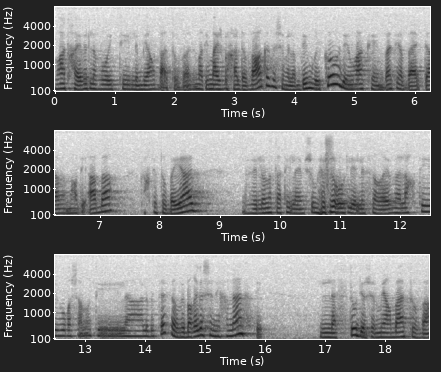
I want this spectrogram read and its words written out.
אמרה, את חייבת לבוא איתי למי ארבע טובה. אז אמרתי, מה, יש בכלל דבר כזה שמלמדים ריקוד? היא אמרה, כן. באתי הביתה ואמרתי, אבא, לקחתי אותו ביד, ולא נתתי להם שום אפשרות לסרב, והלכתי, והוא רשם אותי לבית ספר. וברגע שנכנסתי לסטודיו של מי ארבעה טובה,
